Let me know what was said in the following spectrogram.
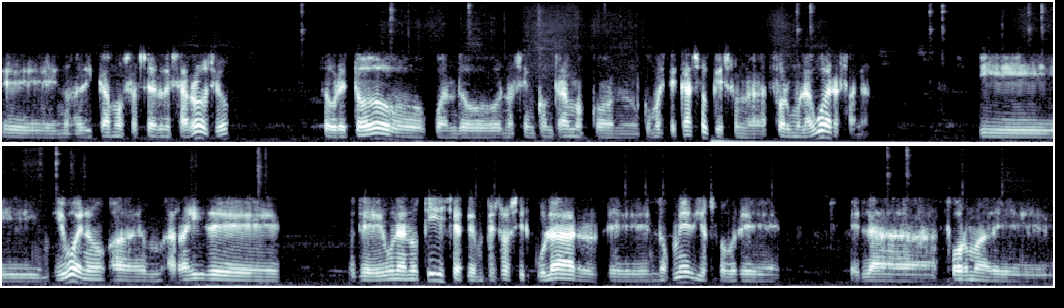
eh, nos dedicamos a hacer desarrollo, sobre todo cuando nos encontramos con, como este caso, que es una fórmula huérfana. Y, bueno, a, raíz de, de una noticia que empezó a circular en los medios sobre la forma de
